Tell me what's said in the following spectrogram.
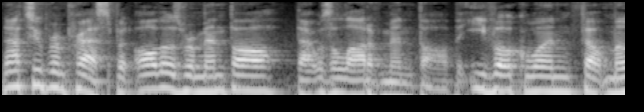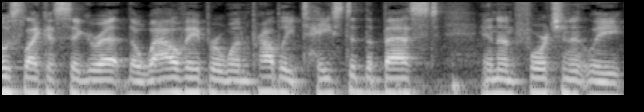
Not super impressed, but all those were menthol. That was a lot of menthol. The Evoke one felt most like a cigarette. The Wow Vapor one probably tasted the best. And unfortunately,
